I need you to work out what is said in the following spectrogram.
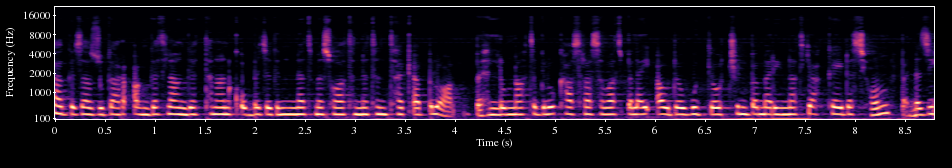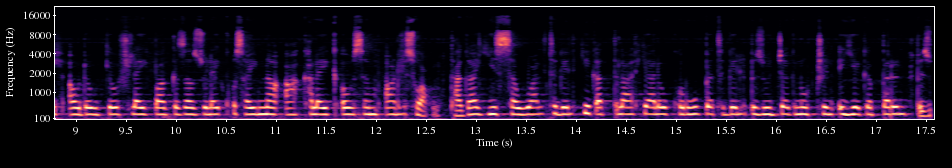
ከአገዛዙ ጋር አንገት ለአንገት ተናንቆ በጀግንነት መስዋዕትነትን ተቀብለዋል። በህልውና ትግሉ ከ17 በላይ አውደ ውጊያዎችን በመሪነት ያካሄደ ሲሆን በእነዚህ አውደ ውጊያዎች ላይ በአገዛዙ ላይ ቁሳዊና አካላዊ ቀውስም አድርሰዋል። ታጋይ ይሰዋል፣ ትግል ይቀጥላል ያለው ኮሩ በትግል ብዙ ጀግኖችን እየገበርን ብዙ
